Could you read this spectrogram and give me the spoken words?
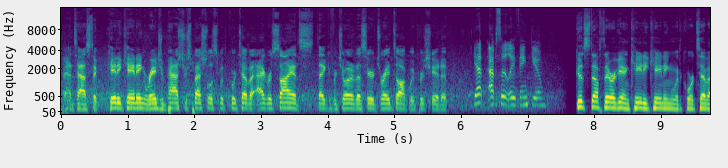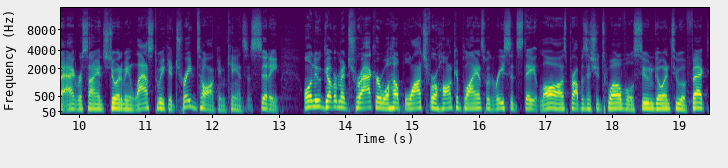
Fantastic. Katie Koenig, Range and Pasture Specialist with Corteva Agriscience. Thank you for joining us here at Trade Talk. We appreciate it. Yep, absolutely. Thank you. Good stuff there again. Katie Koenig with Corteva Agriscience joining me last week at Trade Talk in Kansas City. Well, a new government tracker will help watch for hog compliance with recent state laws. Proposition 12 will soon go into effect,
